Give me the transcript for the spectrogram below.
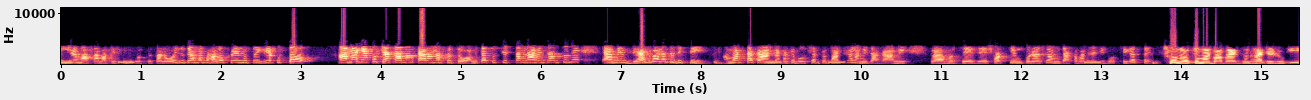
নিয়ে মাতামাতি শুরু করতে। তাহলে ওই যদি আমার ভালো ফ্রেন্ড হতো এগুলো করতো? আমাকে এত চেতানোর কারণ আছে তো। আমি তো এত চেতাম না। আমি জানতো যে আমি ব্যাগ বানাতে দিচ্ছি আমার টাকা আমি বাবাকে বলছি আপনি পাঠান আমি টাকা আমি হচ্ছে যে শর্ট ফিল্ম করে আসলে আমি টাকা পাঠিয়ে দিব ঠিক আছে? শোনো তোমার বাবা একজন হার্টের রুগী।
